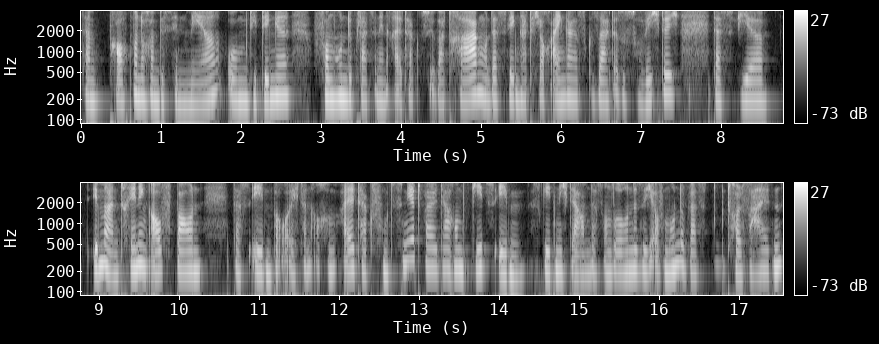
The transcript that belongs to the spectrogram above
dann braucht man noch ein bisschen mehr, um die Dinge vom Hundeplatz in den Alltag zu übertragen. Und deswegen hatte ich auch eingangs gesagt, es ist so wichtig, dass wir immer ein Training aufbauen, das eben bei euch dann auch im Alltag funktioniert, weil darum geht's eben. Es geht nicht darum, dass unsere Hunde sich auf dem Hundeplatz toll verhalten,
